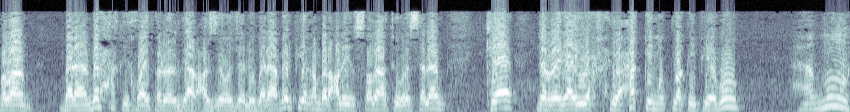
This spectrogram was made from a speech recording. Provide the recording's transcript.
بەڵام بەرامبەر حقی خی پەروەردگار عز وجل و بەرامبەر پێغمبەر عليه الصلاة والسلام کە لە ڕێگای حقی مطلقی پێبوو هەموو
